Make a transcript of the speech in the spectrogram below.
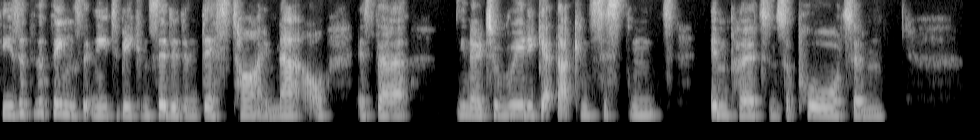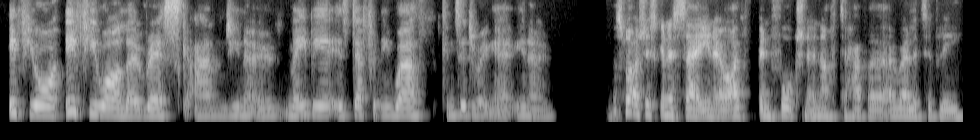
these are the things that need to be considered in this time now is that you know to really get that consistent input and support. And if you're if you are low risk and you know maybe it is definitely worth considering it you know that's what I was just going to say. You know, I've been fortunate enough to have a, a, relatively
